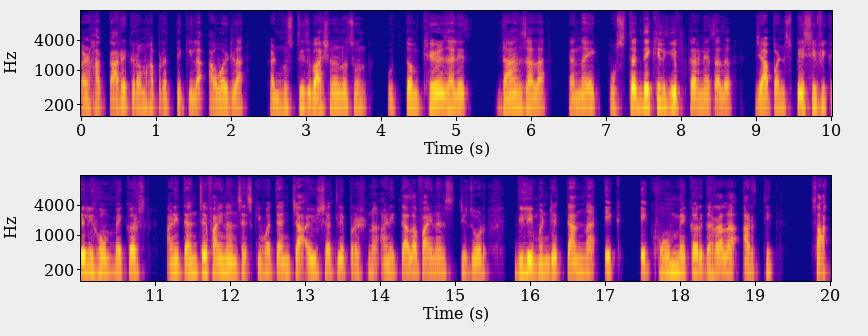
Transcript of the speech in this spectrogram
कारण हा कार्यक्रम हा प्रत्येकीला आवडला. कारण नुसतीच भाषणं नसून उत्तम खेळ झालेत, डान्स झाला. त्यांना एक पुस्तक देखील गिफ्ट करण्यात आलं, जे आपण स्पेसिफिकली होममेकर्स आणि त्यांचे फायनान्सेस किंवा त्यांच्या आयुष्यातले प्रश्न आणि त्याला फायनान्सची जोड दिली. म्हणजे त्यांना एक एक होममेकर घराला आर्थिक साक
